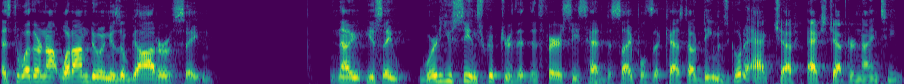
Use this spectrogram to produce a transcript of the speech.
as to whether or not what I'm doing is of God or of Satan. Now, you say, where do you see in Scripture that the Pharisees had disciples that cast out demons? Go to Acts chapter 19.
